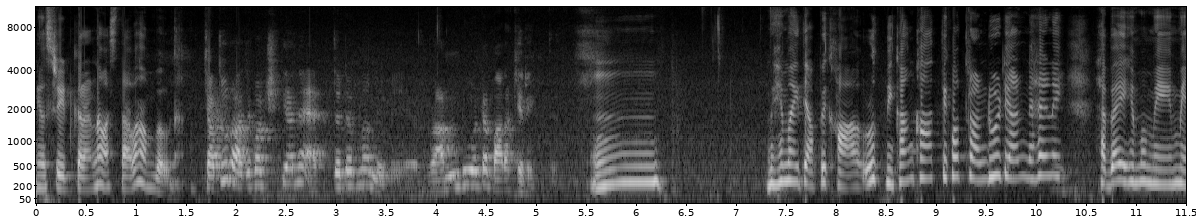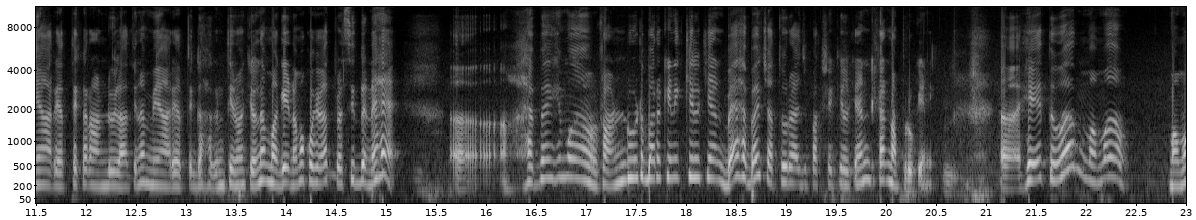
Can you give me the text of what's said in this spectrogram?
නිවුස් රීඩ් කරන්න අවස්ථාව හම්බ වුණා. චතුර රාජපක්ෂ කියන්නේ ඇත්තටම මේ රණ්ඩුවට බර කෙනෙක්ද? මෙහෙම ඉතින් අපි කවුරුත් නිකන් කාත් එක්කවත් රණ්ඩුවට යන්නේ නැහැනේ. හැබැයි එහෙම මේ මේ ආරයත් එක්ක රණ්ඩු වෙලා තියෙනවා මේ ආරයත් එක්ක ගහගෙන තියෙනවා කියලා මගේ නම කොහෙවත් ප්‍රසිද්ධ නැහැ. හැබැයි එහෙම රණ්ඩුවට බර කෙනෙක් කියලා කියන්න බෑ. හැබැයි චතුර රාජපක්ෂ කියලා කියන්නේ ටිකක් නපුරු කෙනෙක්. හේතුව මම මම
